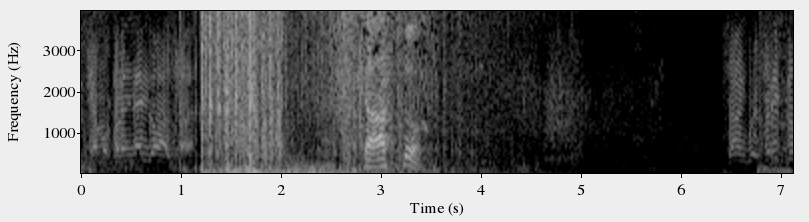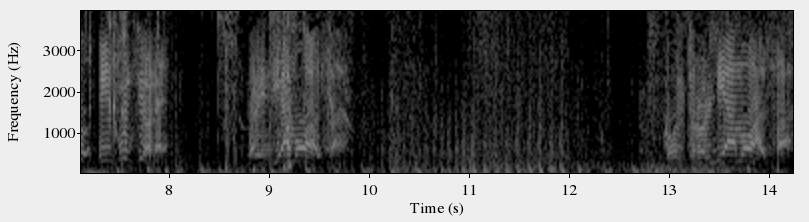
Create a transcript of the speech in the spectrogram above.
Stiamo prendendo Alfa. Cazzo! Sangue freddo in funzione. Prendiamo Alfa. Controlliamo Alfa.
